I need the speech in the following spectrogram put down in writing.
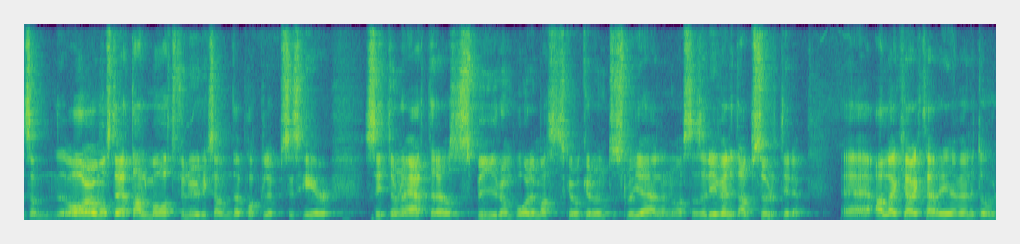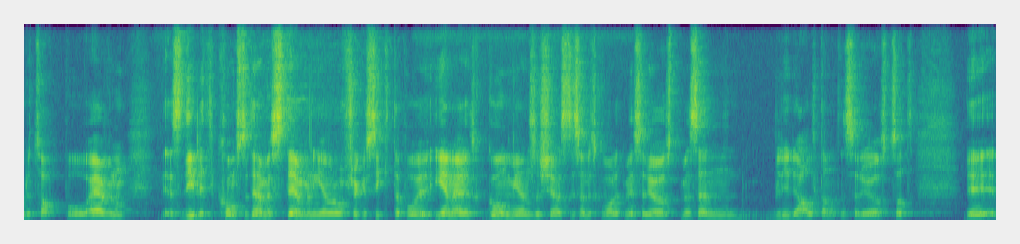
som Ja, jag måste äta all mat för nu liksom the apocalypse is here. Sitter hon och äter där och så spyr hon på det, massa ska åka runt och slå ihjäl en och massa. Så det är väldigt absurt i det. Eh, alla karaktärer är väldigt over the top och även om... Alltså, det är lite konstigt det här med stämningen vad de försöker sikta på. Ena gången så känns det som det ska vara lite mer seriöst men sen blir det allt annat än seriöst. Så att det,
